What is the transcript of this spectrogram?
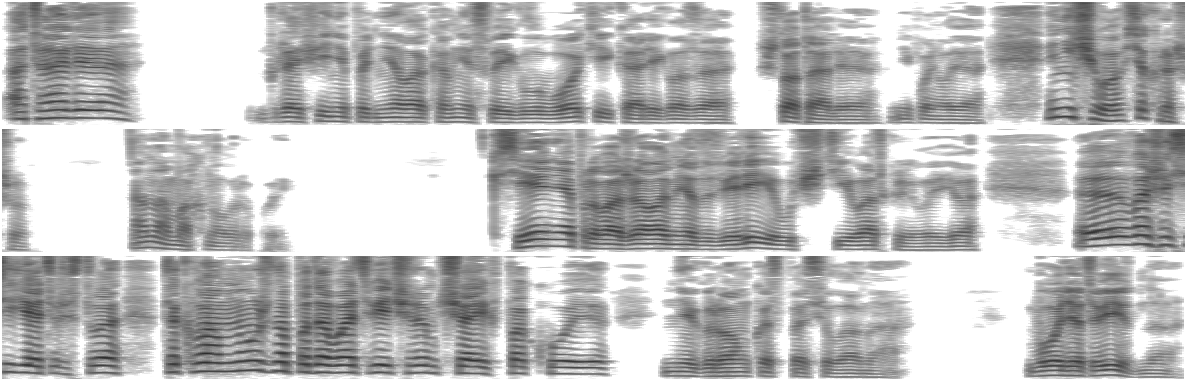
«А Талия?» Графиня подняла ко мне свои глубокие карие глаза. «Что, Талия?» — не понял я. «Ничего, все хорошо». Она махнула рукой. Ксения провожала меня до двери и учтиво открыла ее. «Э, «Ваше сиятельство, так вам нужно подавать вечером чай в покое?» — негромко спросила она. «Будет видно».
